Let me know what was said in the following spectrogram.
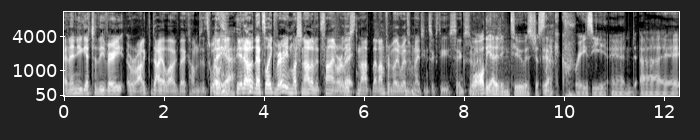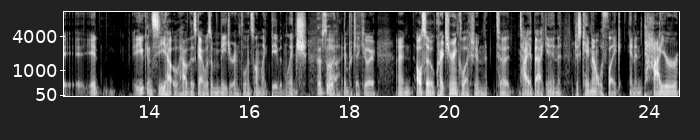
and then you get to the very erotic dialogue that comes its way. Oh, yeah. you know that's like very much not of its time, or at Right. Mm. least not that I'm familiar with from 1966. or Well, all the editing too is just Yeah. like crazy, and uh, it you can see how how this guy was a major influence on like David Lynch, Absolutely. uh, in particular, and also Criterion Collection to tie it back in just came out with like an entire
